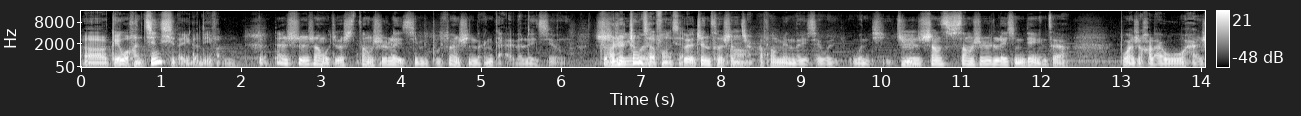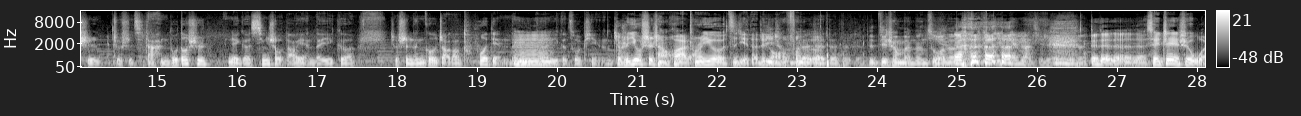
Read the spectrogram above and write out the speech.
呃给我很惊喜的一个地方。对但事实上，我觉得丧尸类型不算是难改的类型，主要是政策风险对政策审查方面的一些问问题。其实像丧尸类型电影在。不管是好莱坞还是就是其他很多都是那个新手导演的一个，就是能够找到突破点的一个、嗯。一个作品，就是又市场化，同时又有自己的这种风格。对对对对对。低成本能做的，对，一篇嘛，其实对。对。对对对，所以这也是我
